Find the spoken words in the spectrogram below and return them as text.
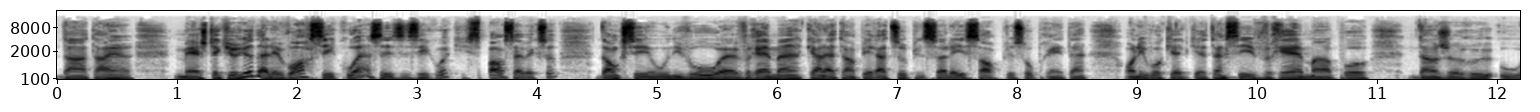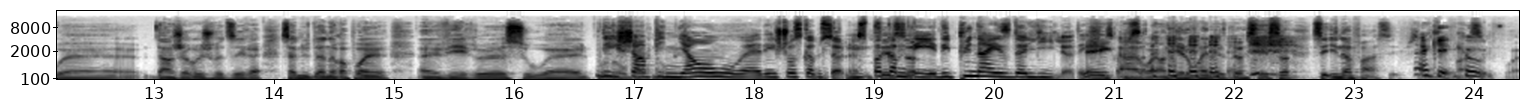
dans la terre. Mais j'étais curieux d'aller voir c'est quoi, c'est quoi qui se passe avec ça. Donc, c'est au niveau euh, vraiment quand la température puis le soleil sort plus au printemps, on les voit quelque temps, c'est vraiment pas dangereux ou euh, dangereux, je veux dire, ça nous donnera pas un, un virus ou euh, des champignons ou des choses comme ça. C'est pas comme ça. des, des punaises de lit, là, des Et- choses comme ah ça. ouais, on est loin de là, c'est ça. C'est inoffensif. Ok, inoffensif, ouais.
